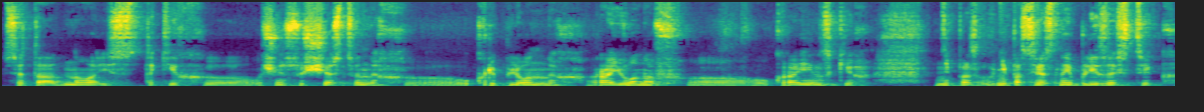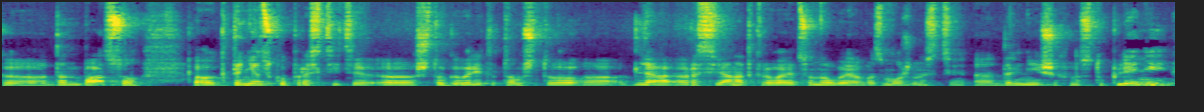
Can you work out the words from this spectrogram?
есть это одно из таких э, очень существенных э, укрепленных районов э, украинских в непосредственной близости к Донбассу, к Донецку, простите, что говорит о том, что для россиян открываются новые возможности дальнейших наступлений.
